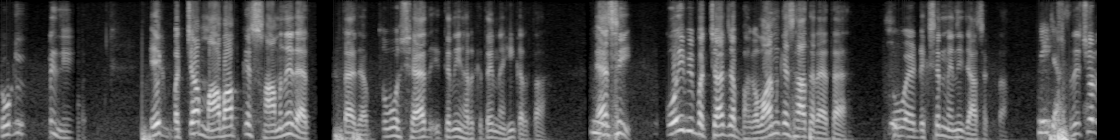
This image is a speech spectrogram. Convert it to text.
टोटली ज़ीरो है एक बच्चा माँ बाप के सामने रहता है जब तो वो शायद इतनी हरकतें नहीं करता ऐसी कोई भी बच्चा जब भगवान के साथ रहता है तो वो एडिक्शन में नहीं जा सकता स्पिरिचुअल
